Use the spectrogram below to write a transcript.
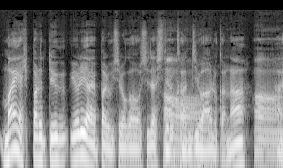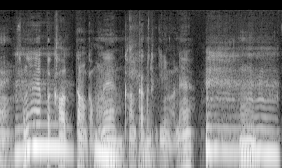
前が引っ張るっていうよりはやっぱり後ろ側を押し出してる感じはあるかな。ああ、はい。それはやっぱ変わったのかもね、うん。感覚的にはね。うん。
